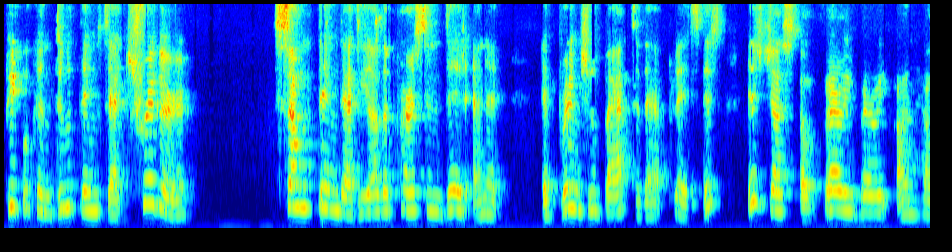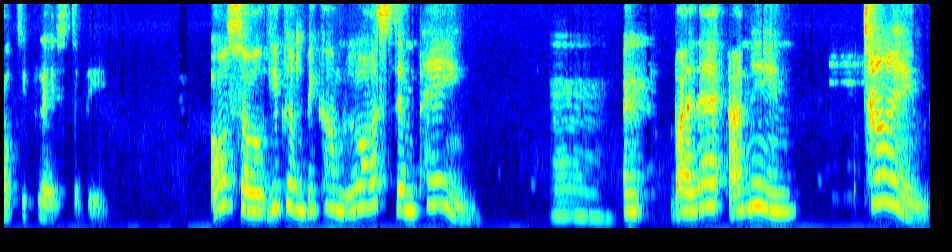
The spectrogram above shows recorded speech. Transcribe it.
people can do things that trigger something that the other person did and it it brings you back to that place. It's it's just a very, very unhealthy place to be. Also, you can become lost in pain. Mm. And by that I mean time,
